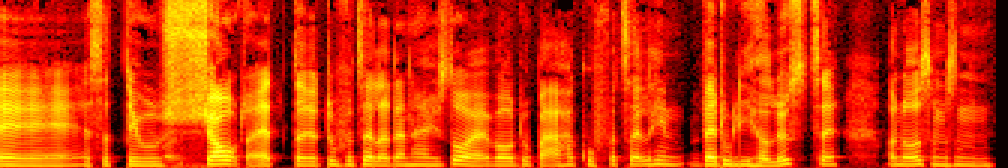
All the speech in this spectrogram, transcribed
Øh, så det er jo sjovt, at øh, du fortæller den her historie, hvor du bare har kunne fortælle hende, hvad du lige havde lyst til, og noget, som sådan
